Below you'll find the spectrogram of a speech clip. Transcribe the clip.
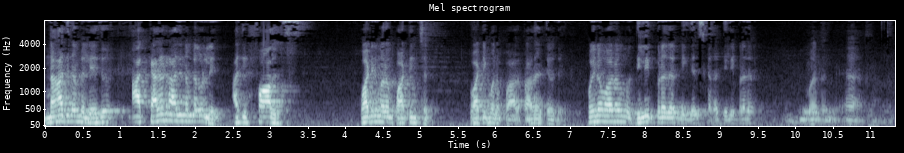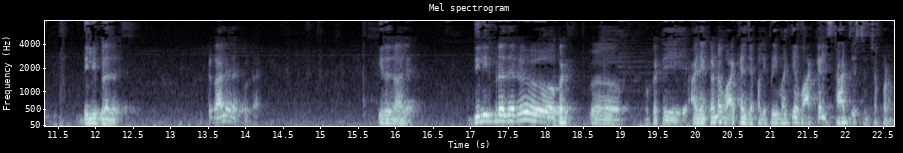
నా ఆధీనంలో లేదు ఆ క్యాలెండర్ ఆధీనంలో కూడా లేదు. అది ఫాల్స్ వాటిని మనం పాటించదు. వాటికి మనం ప్రా- ప్రాధాన్యత ఇవ్వదు. పోయిన వారం దిలీప్ బ్రదర్ నీకు తెలుసు కదా దిలీప్ బ్రదర్? మన దిలీప్ బ్రదర్. ఇక్కడ రాలేదనుకుంటా ఈరోజు రాలేదు. దిలీప్ బ్రదర్ ఒక ఒకటి ఆయన ఎక్కడో వాక్యాలు చెప్పాలి. ఇప్పుడు ఈ మధ్య వాక్యాలు స్టార్ట్ చేస్తుంది చెప్పడం.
